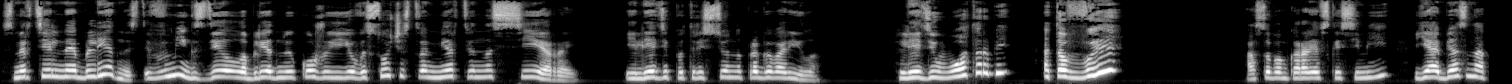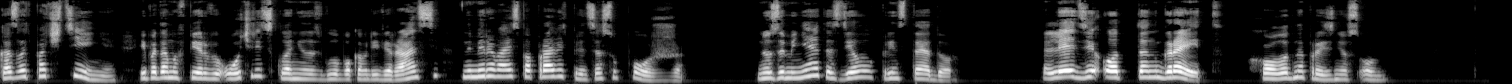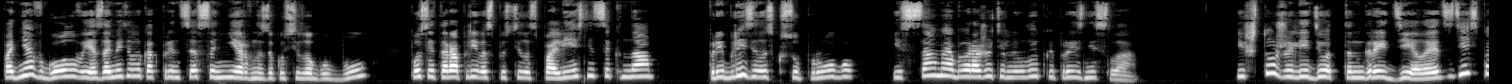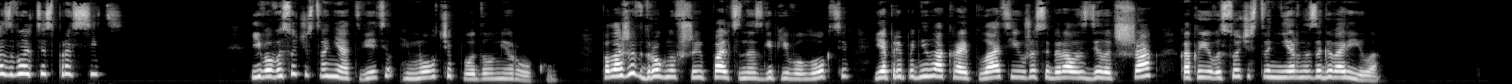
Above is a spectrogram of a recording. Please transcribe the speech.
Смертельная бледность вмиг сделала бледную кожу ее высочества мертвенно-серой, и леди потрясенно проговорила. — Леди Уотерби? Это вы? Особам королевской семьи я обязана оказывать почтение, и потому в первую очередь склонилась в глубоком реверансе, намереваясь поправить принцессу позже. Но за меня это сделал принц Теодор. «Леди Оттенгрейт!» — холодно произнес он. Подняв голову, я заметила, как принцесса нервно закусила губу, после торопливо спустилась по лестнице к нам, приблизилась к супругу и с самой обворожительной улыбкой произнесла. «И что же леди Оттенгрей делает здесь, позвольте спросить?» Его высочество не ответил и молча подал мне руку. Положив дрогнувшие пальцы на сгиб его локтя, я приподняла край платья и уже собиралась сделать шаг, как ее высочество нервно заговорило.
